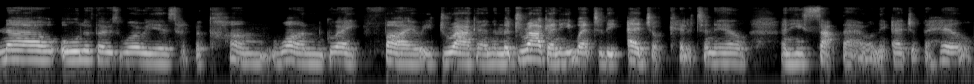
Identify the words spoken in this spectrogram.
Now all of those warriors had become one great fiery dragon. And the dragon, he went to the edge of Killerton Hill and he sat there on the edge of the hill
